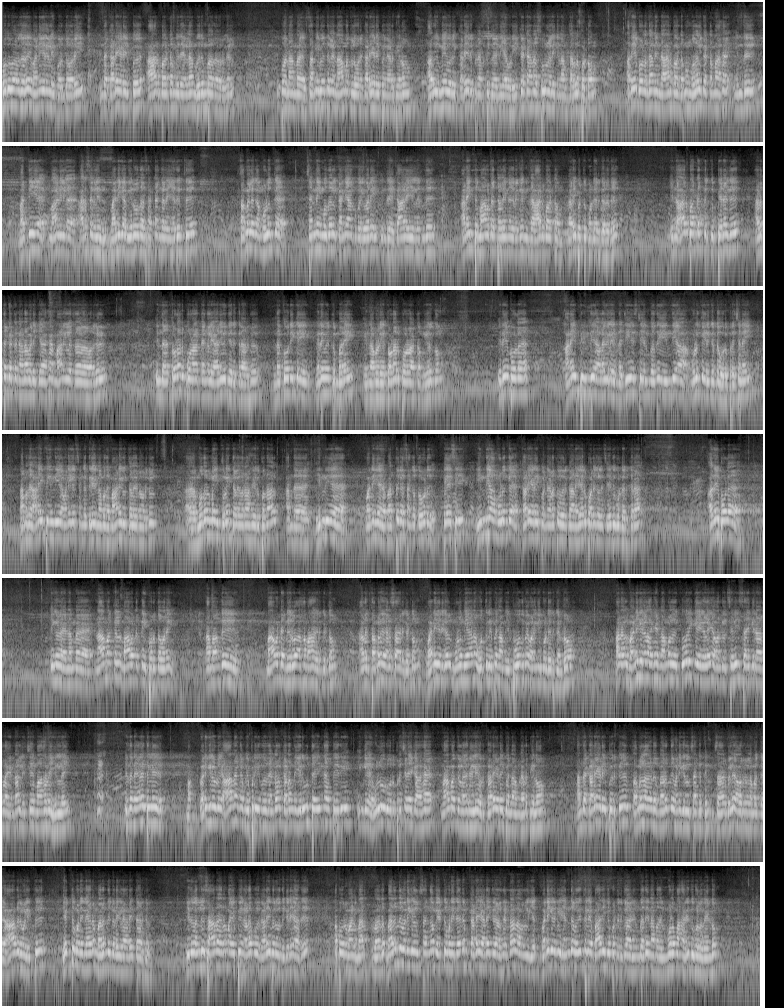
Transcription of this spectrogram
பொதுவாகவே வணிகர்களை பொறுத்தவரை இந்த கடையடைப்பு ஆர்ப்பாட்டம் இதெல்லாம் விரும்பாதவர்கள். இப்போ நம்ம சமீபத்தில் நாமக்கல் ஒரு கடையடைப்பை நடத்தினோம். அதுவுமே ஒரு கடையடைப்பு நடத்த வேண்டிய ஒரு இக்கட்டான சூழ்நிலைக்கு நாம் தள்ளப்பட்டோம். அதே போல தான் இந்த ஆர்ப்பாட்டமும் முதல் கட்டமாக இன்று மத்திய மாநில அரசுகளின் வணிக விரோத சட்டங்களை எதிர்த்து தமிழகம் முழுக்க சென்னை முதல் கன்னியாகுமரி வரை இன்று காலையிலிருந்து அனைத்து மாவட்ட தலைநகரங்களிலும் இந்த ஆர்ப்பாட்டம் நடைபெற்றுக் கொண்டிருக்கிறது. இந்த ஆர்ப்பாட்டத்திற்கு பிறகு அடுத்த கட்ட நடவடிக்கையாக மாநில தலைவர் அவர்கள் இந்த தொடர் போராட்டங்களை அறிவித்து இருக்கிறார்கள் இந்த கோரிக்கை நிறைவேற்றும் வரை இந்த நம்முடைய தொடர் போராட்டம் இருக்கும். இதே போல அனைத்து இந்திய அளவில் இந்த ஜிஎஸ்டி என்பது இந்தியா முழுக்க இருக்கின்ற ஒரு பிரச்சனை. நமது அனைத்து இந்திய வணிகர் சங்கத்திலே நமது மாநில தலைவர் அவர்கள் முதன்மை துணைத் தலைவராக இருப்பதால் அந்த இந்திய வணிக வர்த்தக சங்கத்தோடு பேசி இந்தியா முழுக்க கடையடைப்பு நடத்துவதற்கான ஏற்பாடுகளை செய்து கொண்டிருக்கிறார். அதே போல எங்களை நம்ம நாமக்கல் மாவட்டத்தை பொறுத்தவரை நம்ம வந்து மாவட்ட நிர்வாகமாக இருக்கட்டும் அல்லது தமிழக அரசாக இருக்கட்டும் வணிகர்கள் முழுமையான ஒத்துழைப்பை நாம் எப்போதுமே வழங்கி கொண்டிருக்கின்றோம். ஆனால் வணிகர்களாகிய நம்மளது கோரிக்கைகளை அவர்கள் செவி சாய்க்கிறார்களா என்றால் நிச்சயமாகவே இல்லை. இந்த நேரத்தில் வணிகர்களுடைய ஆதங்கம் எப்படி இருந்தது என்றால் கடந்த இருபத்தி ஐந்தாம் தேதி இங்கே உள்ளூர் ஒரு பிரச்சனைக்காக நாமக்கல் நகரிலே ஒரு கடையடைப்பை நாம் நடத்தினோம். அந்த கடையடைப்பிற்கு தமிழ்நாடு மருந்து வணிகர்கள் சங்கத்தின் சார்பில் அவர்கள் நமக்கு ஆதரவு அளித்து எட்டு மணி நேரம் மருந்து கடைகளை அடைத்தார்கள். இது வந்து சாதாரணமாக எப்பயும் நடப்பு நடைபெறுவது கிடையாது. அப்போ ஒரு ம- மரு- மருந்து வணிகர்கள் சங்கம் எட்டு மணி நேரம் கடை அடைக்கிறார்கள் என்றால் அவர்கள் வணிகர்கள் எந்த விதத்திலே பாதிக்கப்பட்டிருக்கிறார் என்பதை நாம் அதன் மூலமாக அறிந்து கொள்ள வேண்டும்.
